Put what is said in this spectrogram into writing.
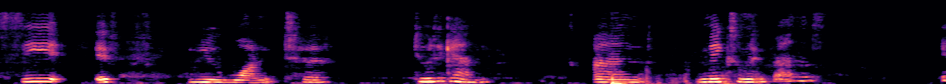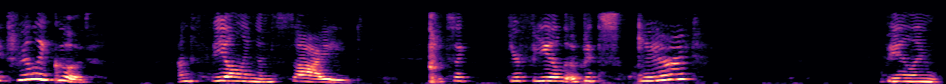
see if you want to do it again and make some new friends. It's really good. And feeling inside. It's like you feel a bit scared. Feeling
